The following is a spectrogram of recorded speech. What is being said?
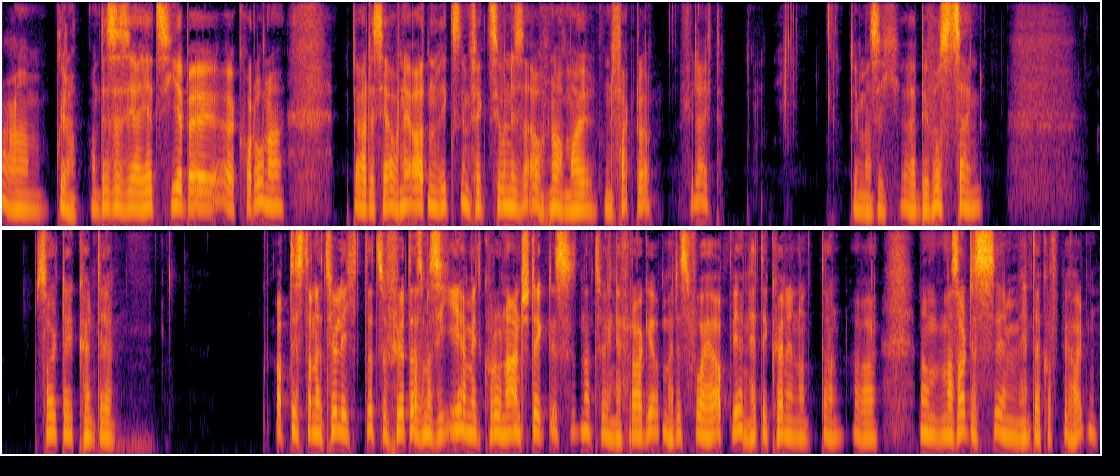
Ähm, genau. Und das ist ja jetzt hier bei äh, Corona, da das ja auch eine Atemwegsinfektion ist, auch nochmal ein Faktor vielleicht, dem man sich äh, bewusst sein sollte, könnte. Ob das dann natürlich dazu führt, dass man sich eher mit Corona ansteckt, ist natürlich eine Frage, ob man das vorher abwehren hätte können und dann. Aber man, man sollte es im Hinterkopf behalten.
